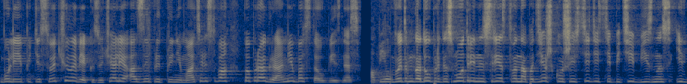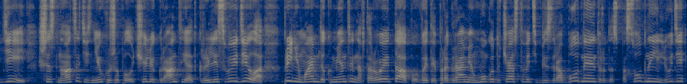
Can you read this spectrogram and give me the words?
Более 500 человек изучали азы предпринимательства по программе «Бастау бизнес». В этом году предусмотрены средства на поддержку 65 бизнес-идей. 16 из них уже получили грант и открыли свое дело. Принимаем документы на второй этап. В этой программе могут участвовать безработные, трудоспособные люди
